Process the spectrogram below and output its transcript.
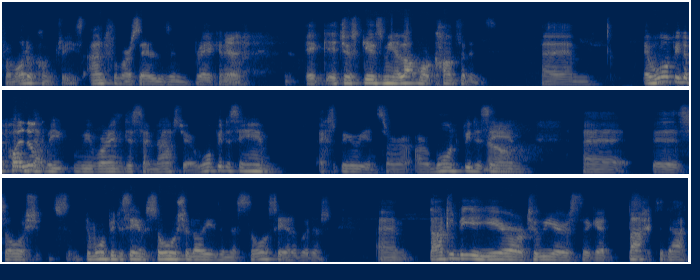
from other countries and from ourselves in breaking Yeah. out. It, it just gives me a lot more confidence. Um, it won't be the pub Well, that we, we were in this time last year. It won't be the same experience or, or won't be the same uh, the social, there won't be the same socializing associated with it. Um, that'll be a year or two years to get back to that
